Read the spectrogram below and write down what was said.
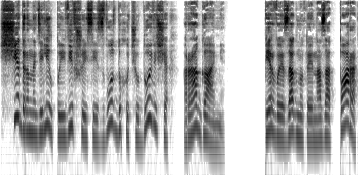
щедро наделил появившееся из воздуха чудовище рогами. Первая загнутая назад пара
